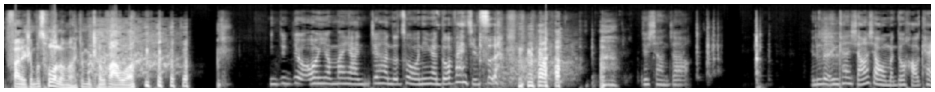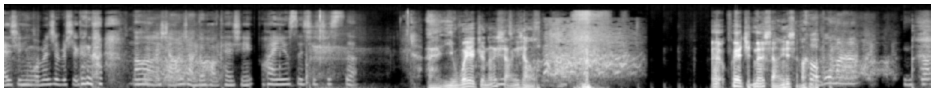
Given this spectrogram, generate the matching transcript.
犯了什么错了吗？这么惩罚我？你就就，哎呀妈呀！这样的错我宁愿多犯几次。就想着。你乐，你看想想我们都好开心，我们是不是刚刚？嗯，想想都好开心。欢迎四七七四。哎，我也只能想一想了。我也只能想一想。可不吗？你说，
